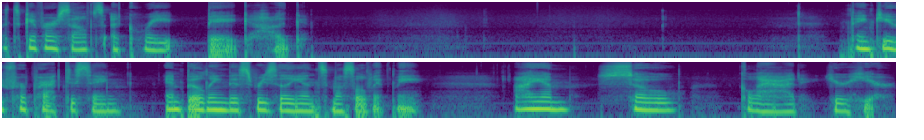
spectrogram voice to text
Let's give ourselves a great big hug. Thank you for practicing and building this resilience muscle with me. I am so glad you're here.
